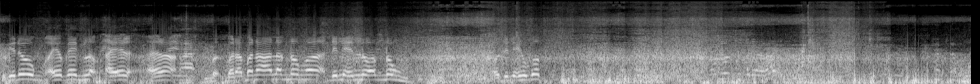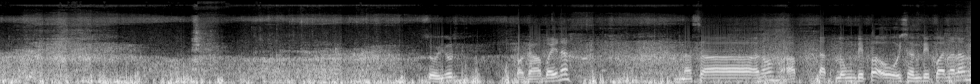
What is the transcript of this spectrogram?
Sige dong, ayo kay glo, ay, ay, bara bana lang dong, ah, dili luag dong. O dili hugot. So yun, paghabay na. Nasa ano, up, tatlong dipa o isang dipa na lang.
